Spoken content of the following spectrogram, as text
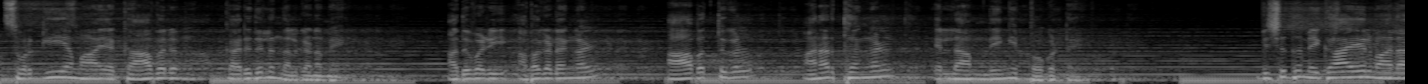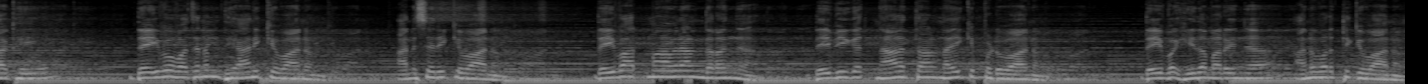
സ്വർഗീയമായ കാവലും കരുതലും നൽകണമേ. അതുവഴി അപകടങ്ങൾ ആപത്തുകൾ അനർത്ഥങ്ങൾ എല്ലാം നീങ്ങിപ്പോകട്ടെ. വിശുദ്ധ മിഖായൽ മാലാഖയെ ദൈവവചനം ധ്യാനിക്കുവാനും അനുസരിക്കുവാനും ദൈവാത്മാവിനാൽ നിറഞ്ഞ് ദൈവിക ജ്ഞാനത്താൽ നയിക്കപ്പെടുവാനും ദൈവഹിതമറിഞ്ഞ് അനുവർത്തിക്കുവാനും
